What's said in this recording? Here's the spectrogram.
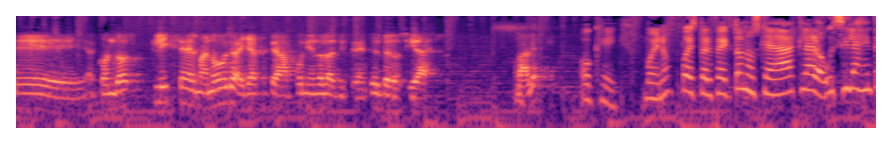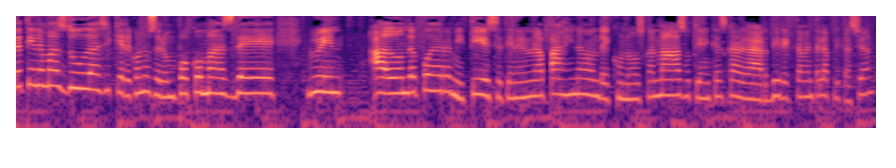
eh, con dos clics en el manubrio, ahí ya se te van poniendo las diferentes velocidades. ¿Vale? Ok, bueno, pues perfecto, nos queda claro. Si la gente tiene más dudas y quiere conocer un poco más de Green, ¿a dónde puede remitirse? ¿Tienen una página donde conozcan más o tienen que descargar directamente la aplicación?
